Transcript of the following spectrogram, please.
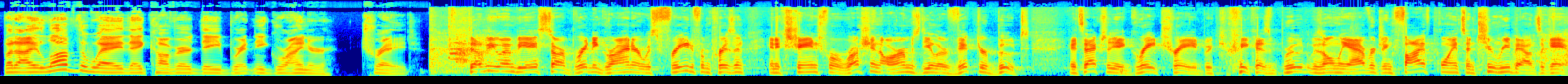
But I love the way they covered the Brittney Griner trade. WNBA star Brittney Griner was freed from prison in exchange for Russian arms dealer Viktor Bout. It's actually a great trade because Bout was only averaging five points and two rebounds a game.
